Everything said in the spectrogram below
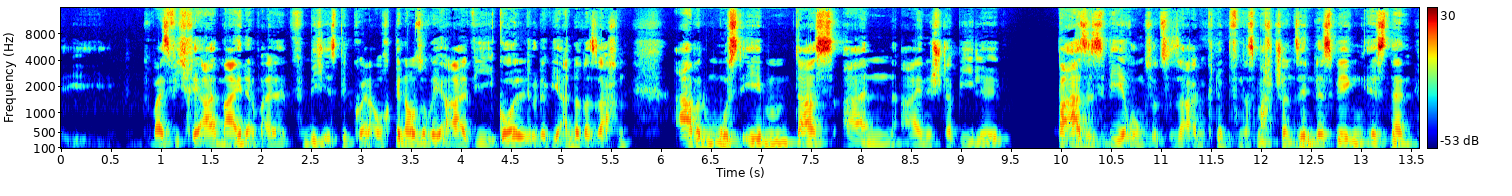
du weißt, wie ich real meine, weil für mich ist Bitcoin auch genauso real wie Gold oder wie andere Sachen. Aber du musst eben das an eine stabile Basiswährung sozusagen knüpfen. Das macht schon Sinn. Deswegen ist ein,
